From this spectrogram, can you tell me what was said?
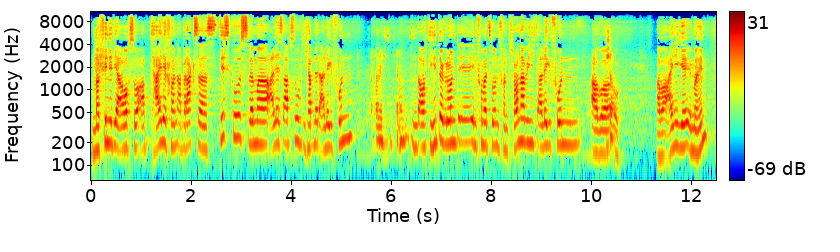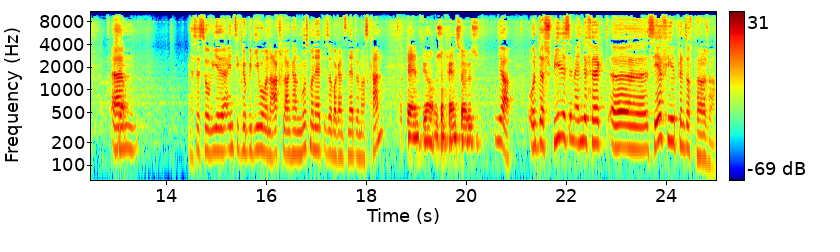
man findet ja auch so Ab Teile von Abraxas Diskus, wenn man alles absucht. Ich habe nicht alle gefunden Gar nichts, gar nichts. und auch die Hintergrundinformationen von Tron habe ich nicht alle gefunden, aber auch. aber einige immerhin. Ähm, Das ist so wie eine Enzyklopädie, wo man nachschlagen kann. Muss man nicht, ist aber ganz nett, wenn man es kann. Fans, ja, ist ein Fanservice. Ja, und das Spiel ist im Endeffekt äh, sehr viel Prince of Persia.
